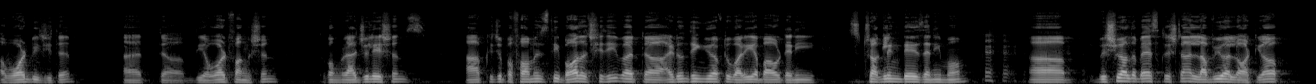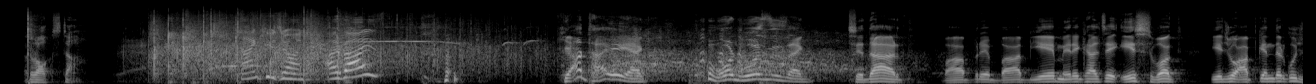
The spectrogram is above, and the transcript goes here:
अवार्ड भी जीते एट द अवार्ड फ़ंक्शन तो कॉन्ग्रेचुलेशंस आपकी जो परफॉर्मेंस थी बहुत अच्छी थी but I don't think you have to worry about any struggling days any Uh, wish you all the best, Krishna. Love you a lot. You're a rock star. Thank you John Arbaaz क्या था ये act what was this act Siddharth बाप रे बाप ये मेरे ख्याल से इस वक्त ये जो आपके अंदर कुछ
